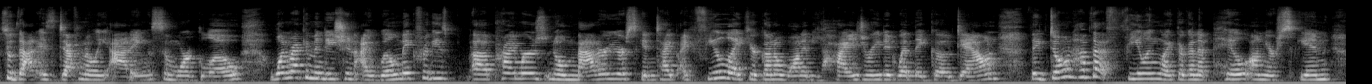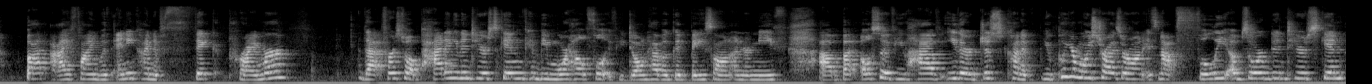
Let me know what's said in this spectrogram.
So that is definitely adding some more glow. One recommendation I will make for these uh, primers, no matter your skin type, I feel like you're gonna wanna be hydrated when they go down. They don't have that feeling like they're gonna pill on your skin but I find with any kind of thick primer, that first of all patting it into your skin can be more helpful if you don't have a good base on underneath. Uh, but also if you have either just kind of you put your moisturizer on it's not fully absorbed into your skin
